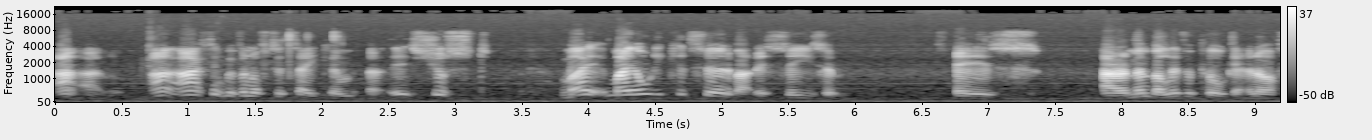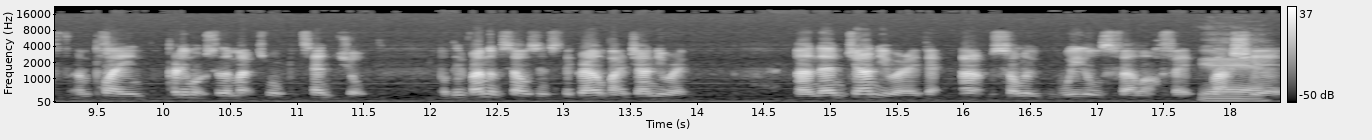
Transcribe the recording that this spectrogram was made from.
I, I, I think we've enough to take them. It's just my my only concern about this season is I remember Liverpool getting off and playing pretty much to the maximum potential, but they ran themselves into the ground by January. And then January, the absolute wheels fell off it Yeah, last yeah. year.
